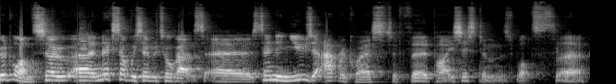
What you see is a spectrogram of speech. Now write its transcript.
Good one. So uh, next up, we said we talk about uh, sending user app requests to third-party systems. What's uh,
